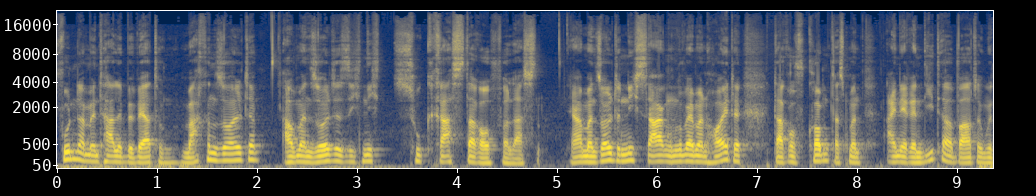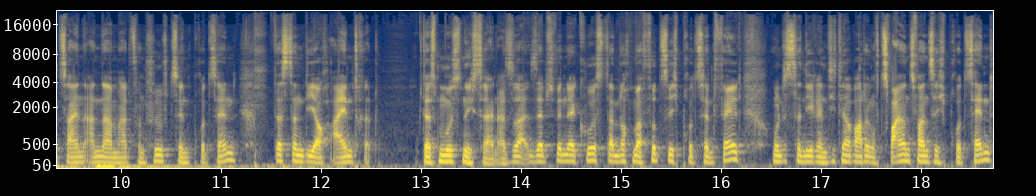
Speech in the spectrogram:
fundamentale Bewertung machen sollte, aber man sollte sich nicht zu krass darauf verlassen. Ja, man sollte nicht sagen, nur wenn man heute darauf kommt, dass man eine Renditeerwartung mit seinen Annahmen hat von 15%, dass dann die auch eintritt. Das muss nicht sein. Also selbst wenn der Kurs dann nochmal 40% fällt und es dann die Renditeerwartung auf 22%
